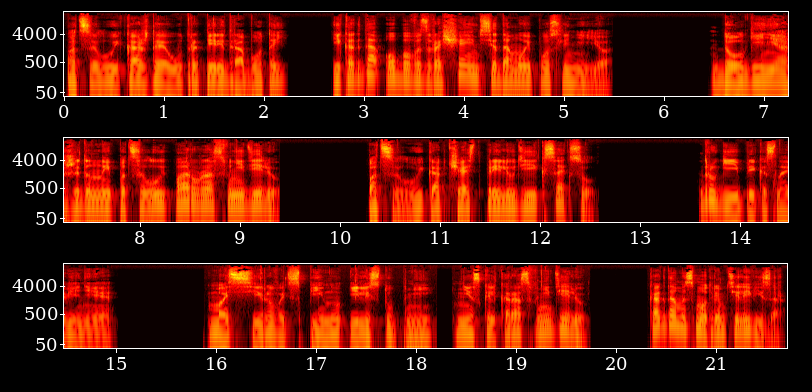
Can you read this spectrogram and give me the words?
Поцелуй каждое утро перед работой и когда оба возвращаемся домой после нее. Долгий неожиданный поцелуй пару раз в неделю. Поцелуй как часть прелюдии к сексу. Другие прикосновения. Массировать спину или ступни несколько раз в неделю, когда мы смотрим телевизор.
